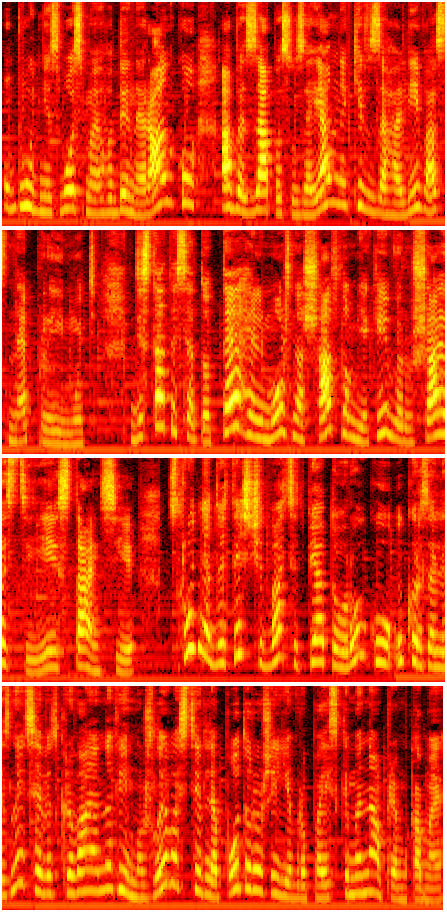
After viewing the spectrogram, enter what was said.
у будні з 8 години ранку, а без запису заявників взагалі вас не приймуть. Дістатися до Тегель можна шатлом, який вирушає з цієї станції. З грудня 2025 року Укрзалізниця відкриває нові можливості для подорожі європейськими напрямками.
